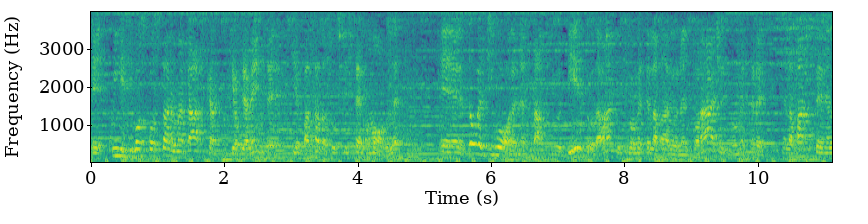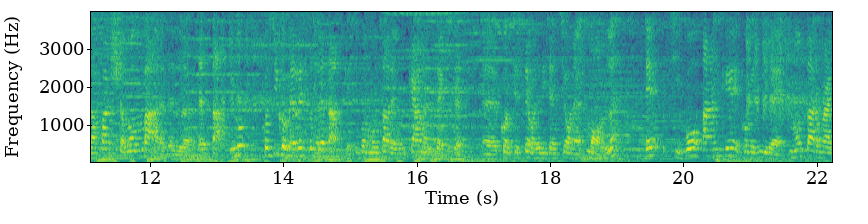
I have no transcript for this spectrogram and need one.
e quindi si può spostare una tasca che ovviamente si è basata sul sistema molle eh, dove si vuole nel tattico, dietro, davanti, si può mettere la radio nel torace, si può mettere nella parte, nella fascia lombare del, del tattico, così come il resto delle tasche, si può montare un camel deck eh, con sistema di ritenzione MOL e si può anche, come dire, montare una,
